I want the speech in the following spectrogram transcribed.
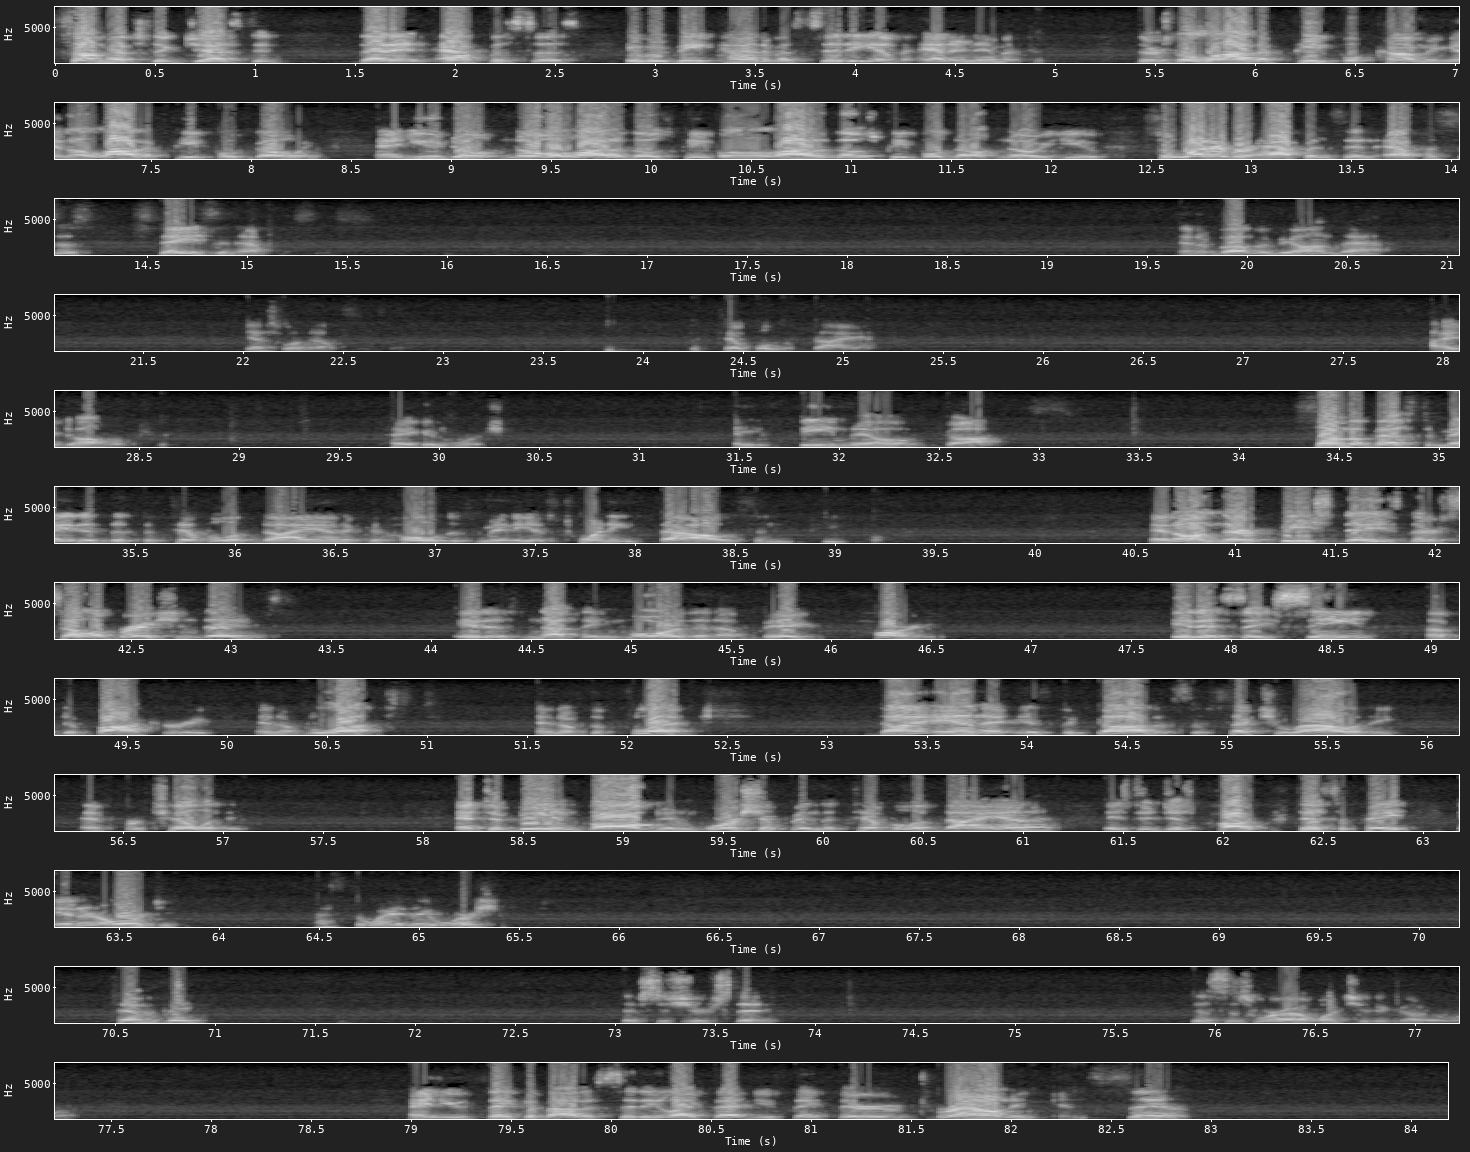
Some have suggested that in Ephesus it would be kind of a city of anonymity. There's a lot of people coming and a lot of people going, and you don't know a lot of those people, and a lot of those people don't know you. So whatever happens in Ephesus stays in Ephesus. And above and beyond that, guess what else is there? The Temple of Diana. Idolatry. Pagan worship. A female goddess. Some have estimated that the Temple of Diana could hold as many as 20,000 people. And on their feast days, their celebration days, it is nothing more than a big party. It is a scene of debauchery and of lust and of the flesh. Diana is the goddess of sexuality and fertility. And to be involved in worship in the temple of Diana is to just participate in an orgy. That's the way they worshiped. Timothy, this is your city. This is where I want you to go to work. And you think about a city like that and you think they're drowning in sin.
